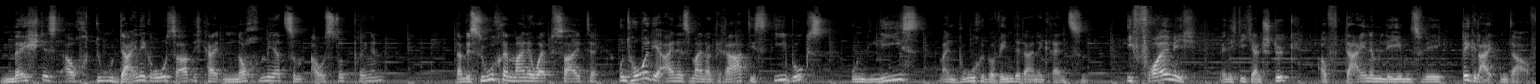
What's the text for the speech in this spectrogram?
Möchtest auch du deine Großartigkeit noch mehr zum Ausdruck bringen? Dann besuche meine Webseite und hol dir eines meiner gratis E-Books und lies mein Buch Überwinde deine Grenzen. Ich freue mich, wenn ich dich ein Stück auf deinem Lebensweg begleiten darf.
